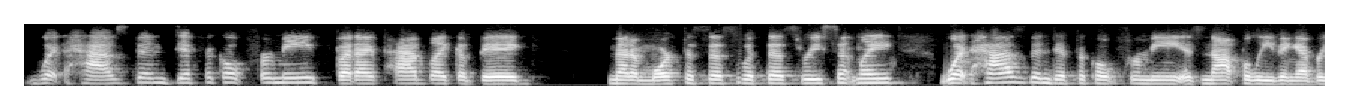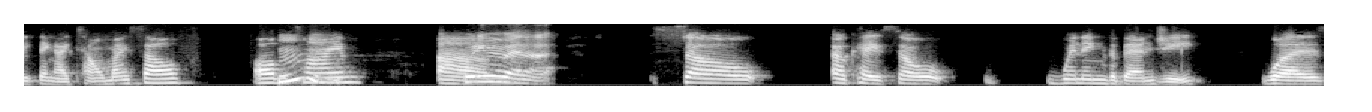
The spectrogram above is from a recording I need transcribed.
what has been difficult for me, but I've had like a big metamorphosis with this recently. What has been difficult for me is not believing everything I tell myself all the mm. time. Um, what do you mean by that? So, okay, so winning the Benji was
